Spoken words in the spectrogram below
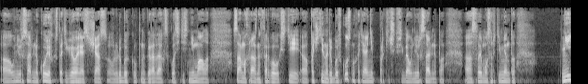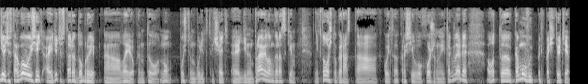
универсальную, коих, кстати говоря, сейчас в любых крупных городах, согласитесь, немало самых разных торговых сетей, почти на любой вкус, ну хотя они практически всегда универсальны по своему ассортименту, не идете в торговую сеть, а идете в старый добрый э, ларек НТО. Ну, пусть он будет отвечать э, единым правилам городским, не кто во что гораст, а какой-то красиво ухоженный и так далее. Вот э, кому вы предпочтете,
